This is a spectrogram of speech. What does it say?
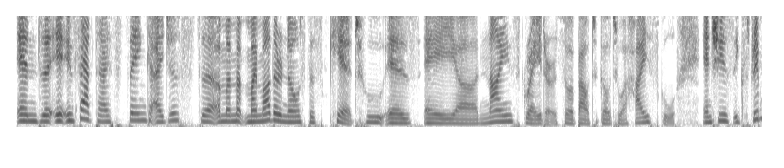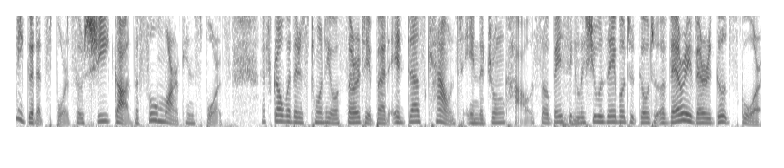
and uh, in fact, I think I just uh, my my mother knows this kid who is a uh, ninth grader, so about to go to a high school, and she's extremely good at sports. So she got the full mark in sports. I forgot whether it's twenty or thirty, but it does count in the Zhongkao. So basically, mm -hmm. she was able to go to a very very good score,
